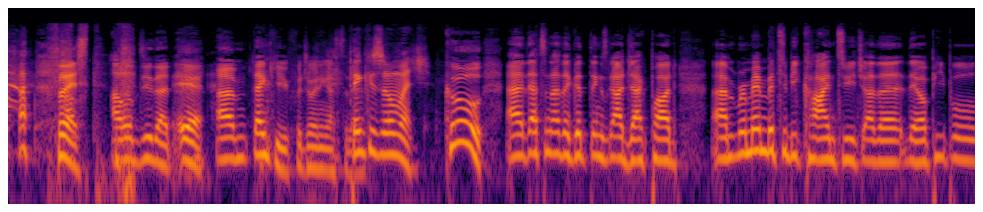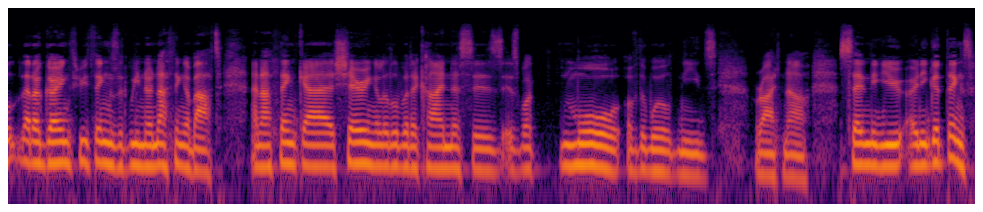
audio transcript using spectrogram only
first. I will do that. Yeah. Um, thank you for joining us today. Thank you so much. Cool. Uh, that's another Good Things Guy Jackpod. Um, remember to be kind to each other. There are people that are going through things that we know nothing about. And I think uh, sharing a little bit of kindness is, is what more of the world needs right now. Sending you only good things.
